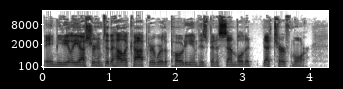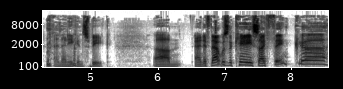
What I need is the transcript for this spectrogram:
they immediately usher him to the helicopter where the podium has been assembled at, at turf moor and then he can speak um, and if that was the case i think uh,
